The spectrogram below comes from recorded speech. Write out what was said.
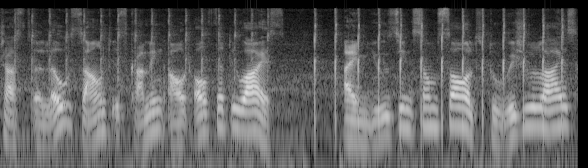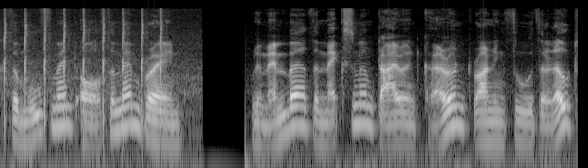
just a low sound is coming out of the device. I'm using some salt to visualize the movement of the membrane. Remember the maximum direct current running through the load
